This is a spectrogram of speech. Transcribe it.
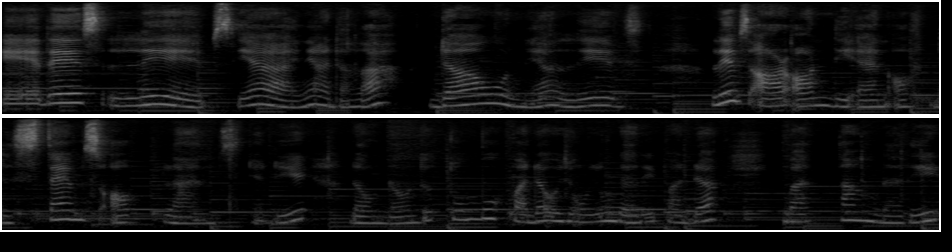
it is leaves. Ya, ini adalah daun ya, leaves. Leaves are on the end of the stems of plants. Jadi daun-daun itu tumbuh pada ujung-ujung daripada batang dari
